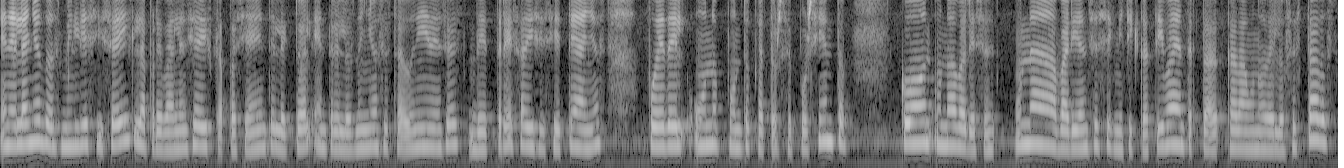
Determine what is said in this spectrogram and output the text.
En el año 2016, la prevalencia de discapacidad intelectual entre los niños estadounidenses de 3 a 17 años fue del 1.14% con una, variación, una variancia significativa entre cada uno de los estados.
